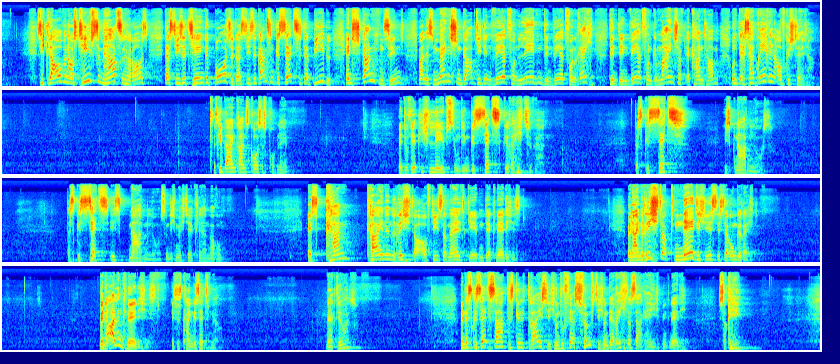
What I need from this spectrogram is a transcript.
Sie glauben aus tiefstem Herzen heraus, dass diese zehn Gebote, dass diese ganzen Gesetze der Bibel entstanden sind, weil es Menschen gab, die den Wert von Leben, den Wert von Recht, den, den Wert von Gemeinschaft erkannt haben und deshalb Regeln aufgestellt haben. Es gibt ein ganz großes Problem. Wenn du wirklich lebst, um dem Gesetz gerecht zu werden, das Gesetz ist gnadenlos. Das Gesetz ist gnadenlos und ich möchte erklären, warum. Es kann keinen Richter auf dieser Welt geben, der gnädig ist. Wenn ein Richter gnädig ist, ist er ungerecht. Wenn er allen gnädig ist, ist es kein Gesetz mehr. Merkt ihr was? Wenn das Gesetz sagt, es gilt 30 und du fährst 50 und der Richter sagt, hey, ich bin gnädig, ist okay.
